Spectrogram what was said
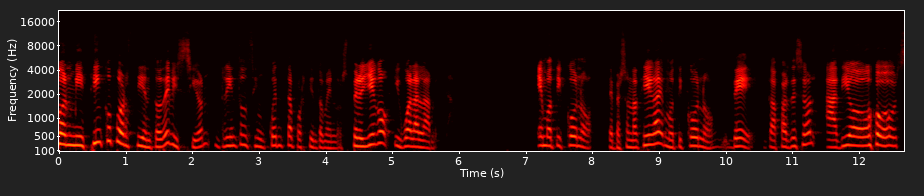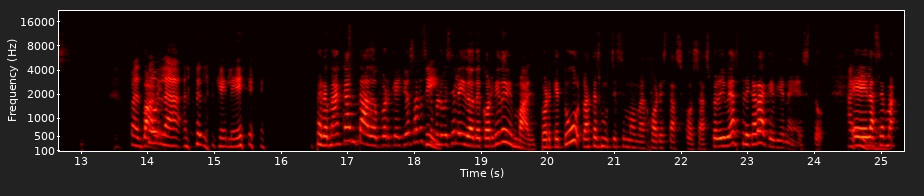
Con mi 5% de visión rindo un 50% menos, pero llego igual a la meta. Emoticono de persona ciega, emoticono de gafas de sol. Adiós. Parezco Vale. la, la que lee. Pero me ha encantado porque yo sabes que me lo hubiese leído de corrido y mal, porque tú lo haces muchísimo mejor estas cosas. Pero yo voy a explicar a qué viene esto. Eh, la, sema-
